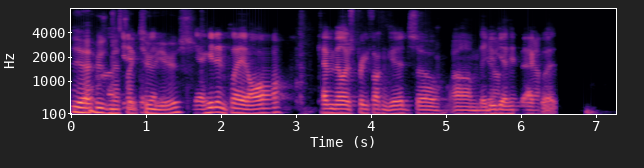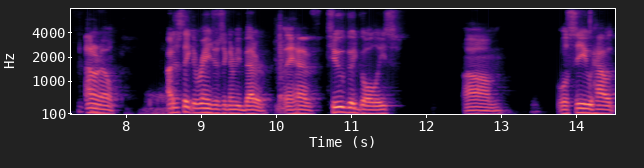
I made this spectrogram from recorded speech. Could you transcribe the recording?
Yeah, who's Uh, missed like two years. Yeah, he didn't play at all. Kevan Miller's pretty fucking good, so um, they do get him back. yeah. But I don't know. I just think the Rangers are going to be better. They have two good goalies. Um, we'll see how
